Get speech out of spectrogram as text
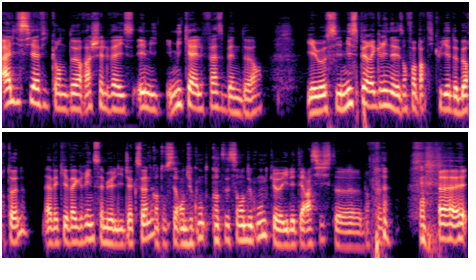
Alicia Vikander, Rachel Weisz et Mi- Michael Fassbender. Il y a eu aussi Miss Peregrine et les enfants particuliers de Burton avec Eva Green, Samuel L. Jackson. Quand on s'est rendu compte, quand on s'est rendu compte qu'il était raciste, euh, Burton. Euh,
